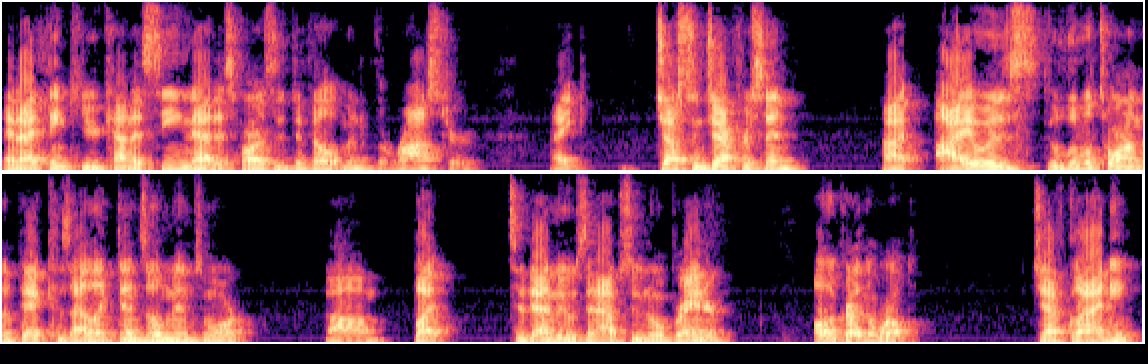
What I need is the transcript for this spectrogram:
And I think you're kind of seeing that as far as the development of the roster. Like Justin Jefferson, uh, I was a little torn on the pick because I like Denzel Mims more. Um, but to them, it was an absolute no brainer. All the credit in the world. Jeff Gladney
